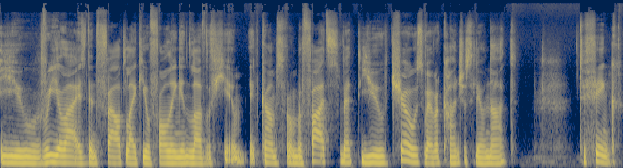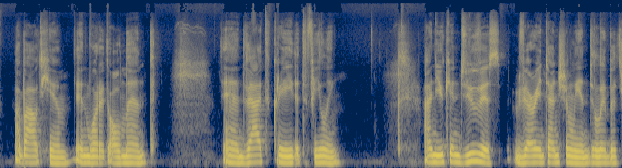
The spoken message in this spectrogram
you realized and felt like you're falling in love with him. It comes from the thoughts that you chose, whether consciously or not, to think about him and what it all meant. And that created the feeling. And you can do this very intentionally and deliberate,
